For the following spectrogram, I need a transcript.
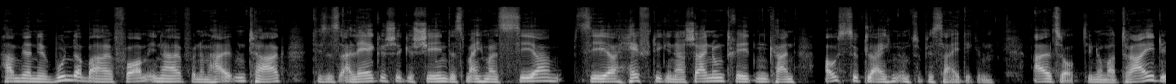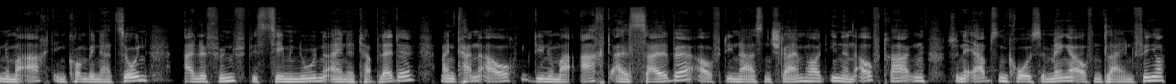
haben wir eine wunderbare Form innerhalb von einem halben Tag, dieses allergische Geschehen, das manchmal sehr, sehr heftig in Erscheinung treten kann, auszugleichen und zu beseitigen. Also die Nummer 3, die Nummer 8 in Kombination alle fünf bis zehn Minuten eine Tablette. Man kann auch die Nummer 8 als Salbe auf die Nasenschleimhaut innen auftragen, so eine erbsengroße Menge auf einen kleinen Finger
